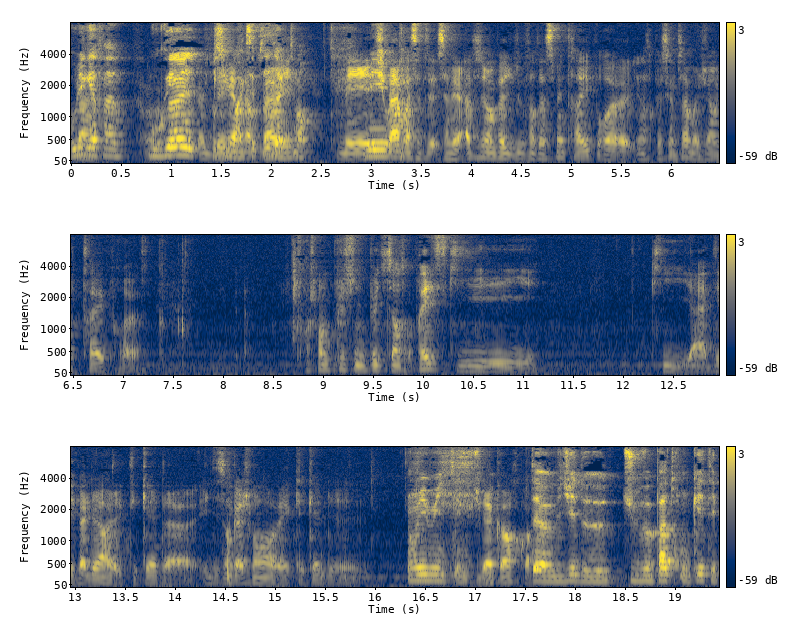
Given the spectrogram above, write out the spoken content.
Ou Bah, les GAFAM. ouais. Google, pense qu'ils vont GAFAM, accepter bah directement. Mais, Mais je sais pas, moi ça, ça m'est absolument pas du tout fantasmé de travailler pour euh, une entreprise comme ça. Moi j'ai envie de travailler pour. euh, franchement, plus une petite entreprise qui qui a des valeurs avec lesquelles euh, et des engagements avec lesquels Oui, oui, je suis tu d'accord quoi. es obligé de. Tu veux pas tronquer tes,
